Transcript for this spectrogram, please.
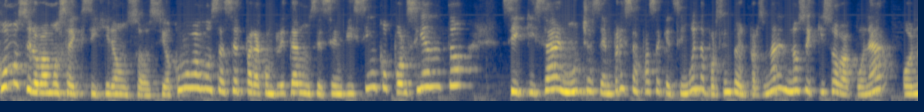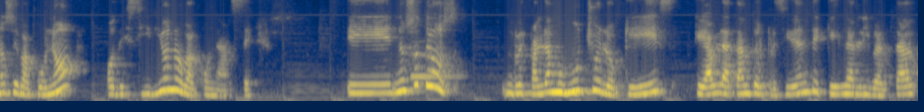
¿Cómo se lo vamos a exigir a un socio? ¿Cómo vamos a hacer para completar un 65% si quizá en muchas empresas pasa que el 50% del personal no se quiso vacunar o no se vacunó o decidió no vacunarse? Eh, nosotros respaldamos mucho lo que es, que habla tanto el presidente, que es la libertad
